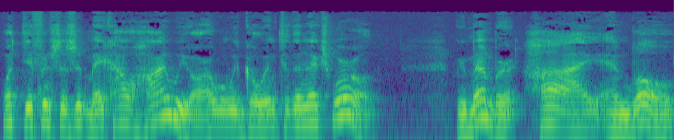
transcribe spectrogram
What difference does it make how high we are when we go into the next world? Remember, high and low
